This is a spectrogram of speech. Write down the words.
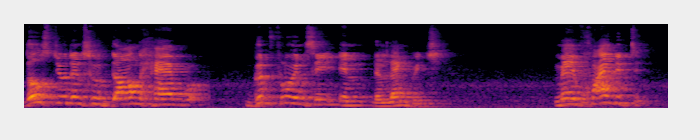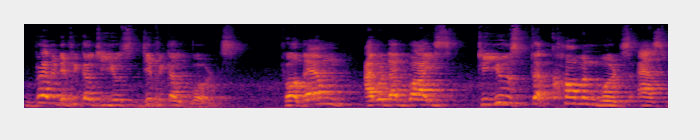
Those students who don't have good fluency in the language may find it very difficult to use difficult words. For them, I would advise to use the common words as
